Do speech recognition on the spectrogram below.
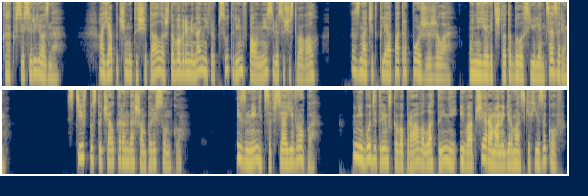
«Как все серьезно. А я почему-то считала, что во времена Неферпсут Рим вполне себе существовал. Значит, Клеопатра позже жила. У нее ведь что-то было с Юлием Цезарем». Стив постучал карандашом по рисунку. «Изменится вся Европа. Не будет римского права, латыни и вообще романо-германских языков.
